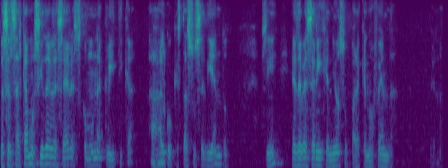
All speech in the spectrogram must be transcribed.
pues el sarcasmo sí debe ser, es como una crítica a algo que está sucediendo, ¿sí? Es debe ser ingenioso para que no ofenda, ¿verdad?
